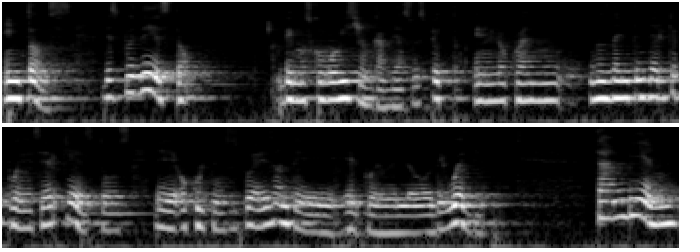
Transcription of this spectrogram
Entonces, después de esto, vemos cómo Visión cambia su aspecto, en lo cual nos da a entender que puede ser que estos eh, oculten sus poderes ante el pueblo de Westview. También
